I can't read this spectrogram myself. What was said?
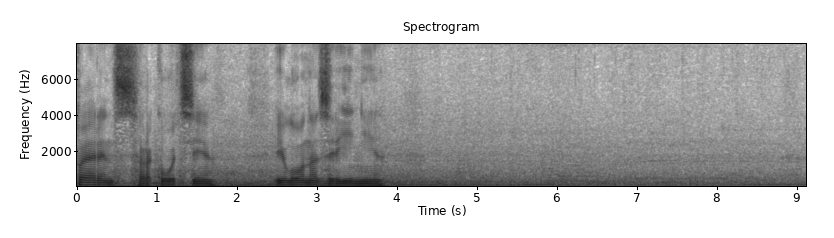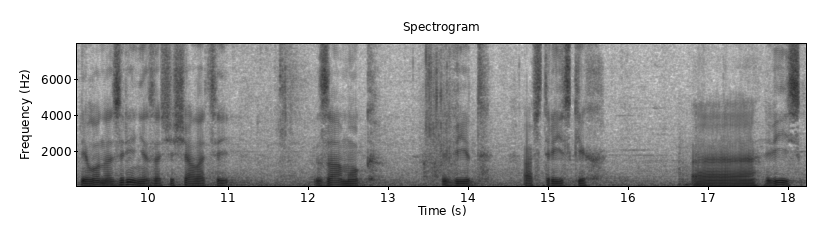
Ференц Ракоці, Ілона Зріні. Ілона Зріні захищала цей замок від австрійських е, військ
